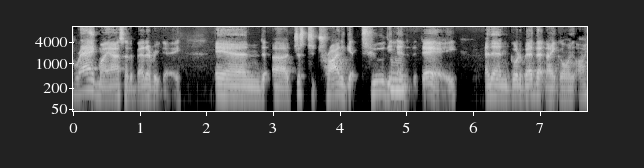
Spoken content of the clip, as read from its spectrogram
drag my ass out of bed every day and uh, just to try to get to the mm. end of the day and then go to bed that night going, "Oh, I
